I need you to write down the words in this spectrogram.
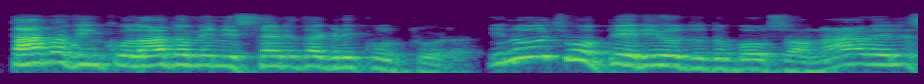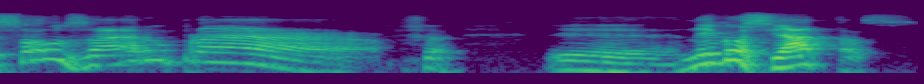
Estava vinculado ao Ministério da Agricultura. E no último período do Bolsonaro, eles só usaram para é, negociatas.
